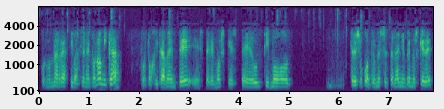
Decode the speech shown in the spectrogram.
con una reactivación económica, pues lógicamente esperemos que este último tres o cuatro meses del año que nos quede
